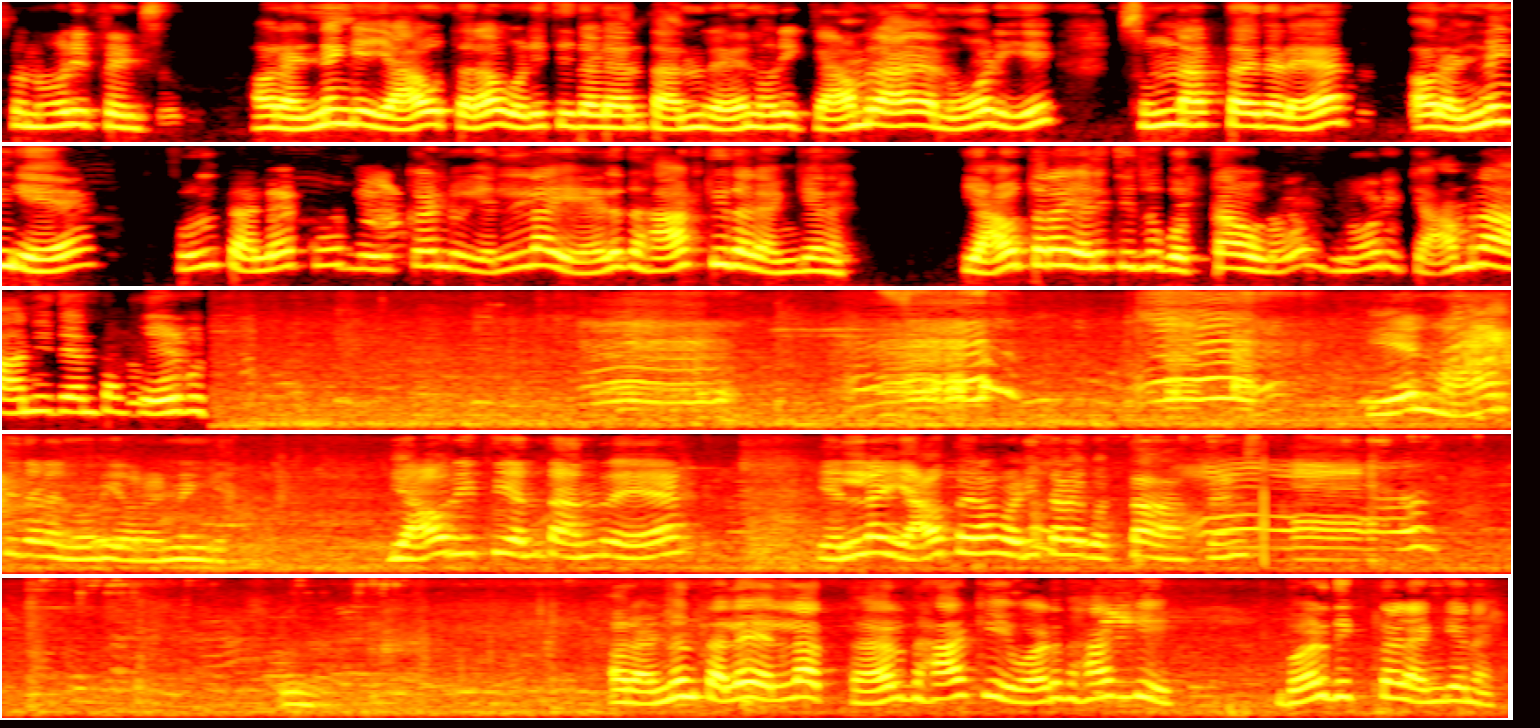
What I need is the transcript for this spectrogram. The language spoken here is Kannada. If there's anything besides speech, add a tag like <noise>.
ಸೊ ನೋಡಿ ಫ್ರೆಂಡ್ಸ್ ಅವ್ರ ಅಣ್ಣಂಗೆ ಯಾವ ತರ ಹೊಡಿತಿದ್ದಾಳೆ ಅಂತ ಅಂದ್ರೆ, ನೋಡಿ ಕ್ಯಾಮ್ರಾ ನೋಡಿ ಸುಮ್ಮನಾಗ್ತಾ ಇದ್ದಾಳೆ. ಅವ್ರ ಅಣ್ಣಂಗೆ ಫುಲ್ ತಲೆ ಕೂದ್ಲು ಹಿಡ್ಕೊಂಡು ಎಲ್ಲ ಎಳ್ದ್ ಹಾಕ್ತಿದ್ದಾಳೆ ಹಂಗೇನೆ. ಯಾವ ತರ ಎಳಿತಿದ್ಲು ಗೊತ್ತಾ ಅವಳು? ನೋಡಿ ಕ್ಯಾಮ್ರಾ ಆನ್ ಇದೆ ಅಂತ ಹೇಳ್ಬಿಟ್ಟು ಏನ್ ಮಾಡ್ತಿದ್ದಾಳೆ ನೋಡಿ ಅವ್ರ ಅಣ್ಣಂಗೆ. ಯಾವ ರೀತಿ ಅಂತ ಅಂದ್ರೆ, ಎಲ್ಲ ಯಾವ ತರ ಹೊಡಿತಾಳೆ ಗೊತ್ತಾ ಫ್ರೆಂಡ್ಸ್ ಅವ್ರ ಅಣ್ಣನ ತಲೆ ಎಲ್ಲ ತರ್ದು ಹಾಕಿ, ಒಡ್ದ್ ಹಾಕಿ ಬಡ್ದಿಕ್ತಾಳೆ ಹಂಗೇನೆ.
